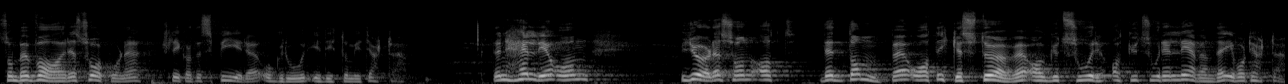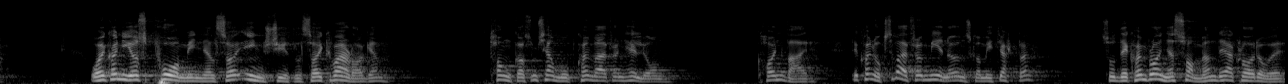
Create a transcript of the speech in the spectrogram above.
som bevarer såkornet slik at det spirer og gror i ditt og mitt hjerte. Den hellige ånd gjør det sånn at det damper, og at det ikke støver av Guds ord. At Guds ord er levende i vårt hjerte. Og han kan gi oss påminnelser og innskytelser i hverdagen. Tanker som kommer opp, kan være fra Den hellige ånd. Kan være. Det kan også være fra mine ønsker og mitt hjerte. Så det kan blandes sammen, det er jeg klar over.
